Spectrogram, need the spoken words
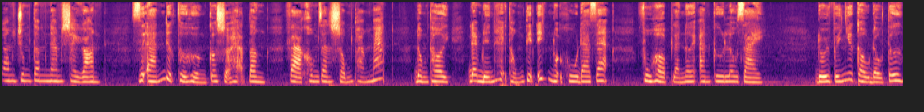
trong trung tâm Nam Sài Gòn. Dự án được thừa hưởng cơ sở hạ tầng và không gian sống thoáng mát, đồng thời đem đến hệ thống tiện ích nội khu đa dạng, phù hợp là nơi an cư lâu dài. Đối với nhu cầu đầu tư,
